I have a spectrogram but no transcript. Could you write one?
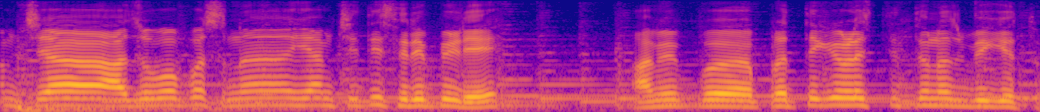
आमच्या आजोबापासून ही आमची तिसरी पिढी आहे. आम्ही प प्रत्येक वेळेस तिथूनच बी घेतो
